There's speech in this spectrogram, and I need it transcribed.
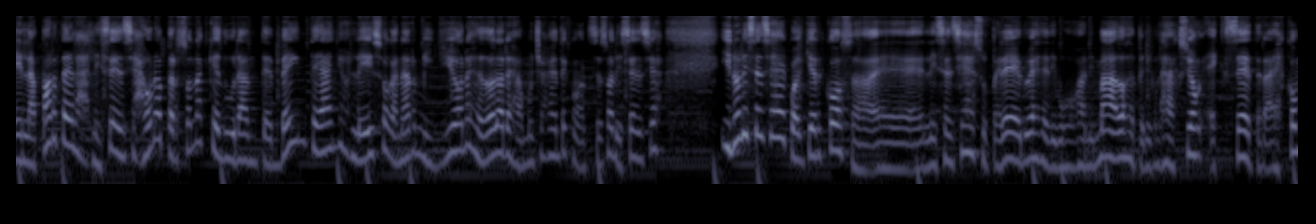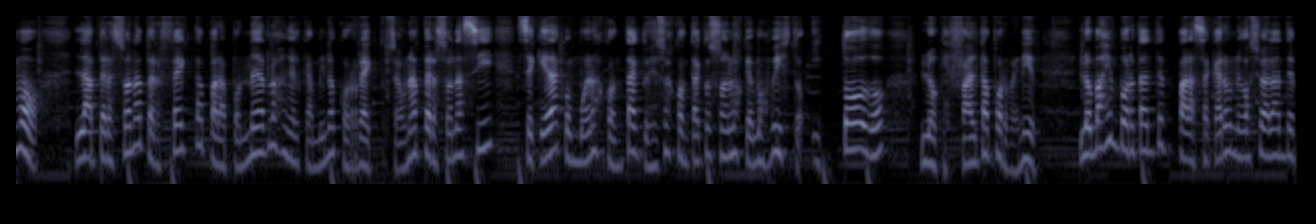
en la parte de las licencias, a una persona que durante 20 años le hizo ganar millones de dólares a mucha gente con acceso a licencias. Y no licencias de cualquier cosa, eh, licencias de superhéroes, de dibujos animados, de películas de acción, etc. Es como la persona perfecta para ponerlos en el camino correcto. O sea, una persona así se queda con buenos contactos y esos contactos son los que hemos visto y todo lo que falta por venir. Lo más importante para sacar un negocio adelante,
